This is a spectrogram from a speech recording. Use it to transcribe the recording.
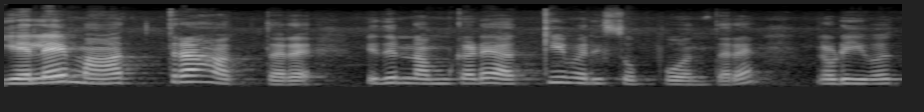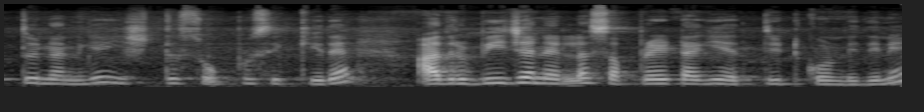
ಎಲೆ ಮಾತ್ರ ಹಾಕ್ತಾರೆ. ಇದು ನಮ್ಮ ಕಡೆ ಅಕ್ಕಿ ಮರಿ ಸೊಪ್ಪು ಅಂತಾರೆ. ನೋಡಿ, ಇವತ್ತು ನನಗೆ ಇಷ್ಟು ಸೊಪ್ಪು ಸಿಕ್ಕಿದೆ. ಅದ್ರ ಬೀಜನೆಲ್ಲ ಸಪ್ರೇಟಾಗಿ ಎತ್ತಿಟ್ಕೊಂಡಿದ್ದೀನಿ.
